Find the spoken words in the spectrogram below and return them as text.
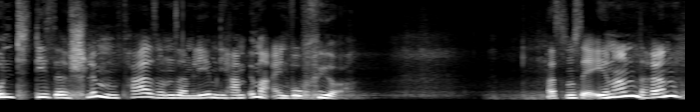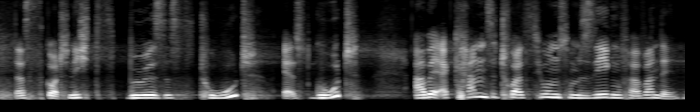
Und diese schlimmen Phasen in unserem Leben, die haben immer ein Wofür. Lasst uns erinnern daran, dass Gott nichts Böses tut. Er ist gut aber er kann Situationen zum Segen verwandeln.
